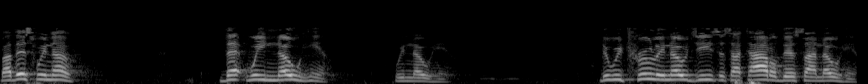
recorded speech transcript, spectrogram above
By this we know that we know Him. We know Him. Do we truly know Jesus? I titled this, I Know Him.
